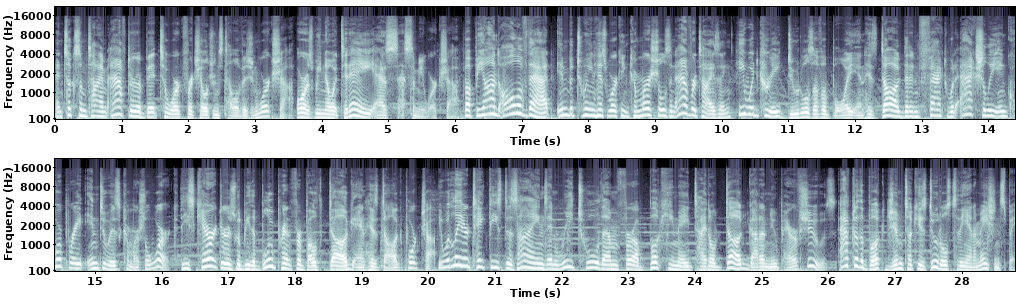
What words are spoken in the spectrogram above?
and took some time after a bit to work for Children's Television Workshop, or as we know it today as Sesame Workshop. But beyond all of that, in between his working commercials and advertising, he would create doodles of a boy and his dog that in fact would actually incorporate into his commercial work. These characters would be the blueprint for both Doug and his dog Porkchop. He would later take these designs and retool them for a book he made titled Doug Got a New Pair of Shoes. After the book, Jim took his doodles to the animation space,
